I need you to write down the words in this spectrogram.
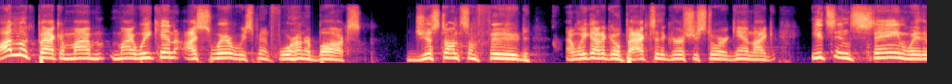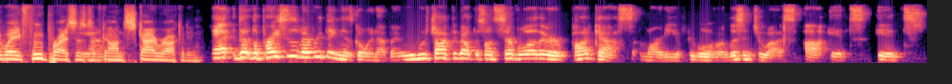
I looked back at my my weekend. I swear we spent 400 bucks just on some food, and we got to go back to the grocery store again. Like it's insane way the way food prices yeah. have gone skyrocketing. The, the, prices of everything is going up. I mean, we've talked about this on several other podcasts, Marty. If people have listened to us, uh, it's it's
